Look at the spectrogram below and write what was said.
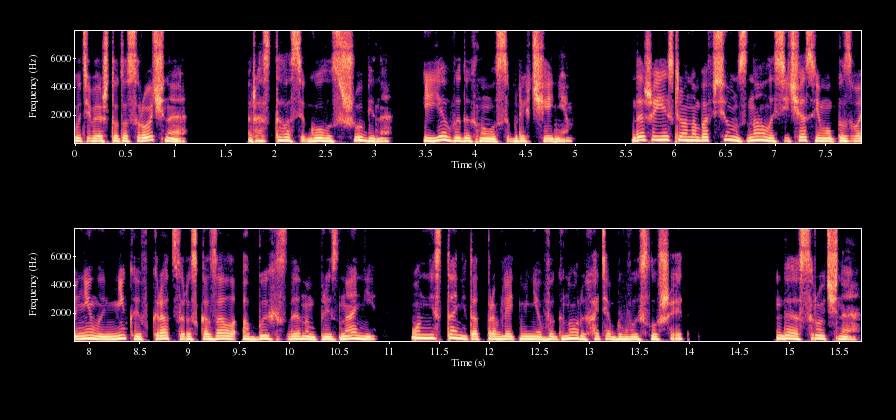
У тебя что-то срочное?» Раздался голос Шубина, и я выдохнула с облегчением. Даже если он обо всем знал, и сейчас ему позвонила Ника и вкратце рассказала об их с Дэном признании, он не станет отправлять меня в игнор и хотя бы выслушает. «Да, срочно.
